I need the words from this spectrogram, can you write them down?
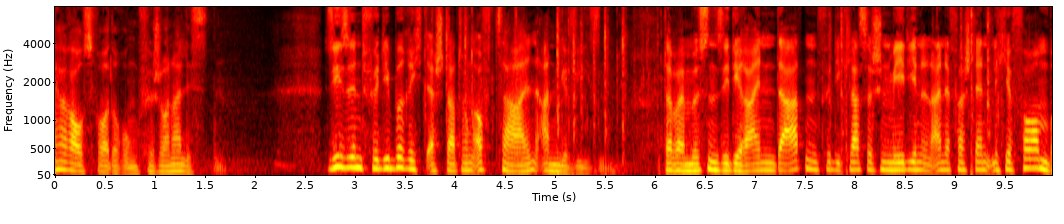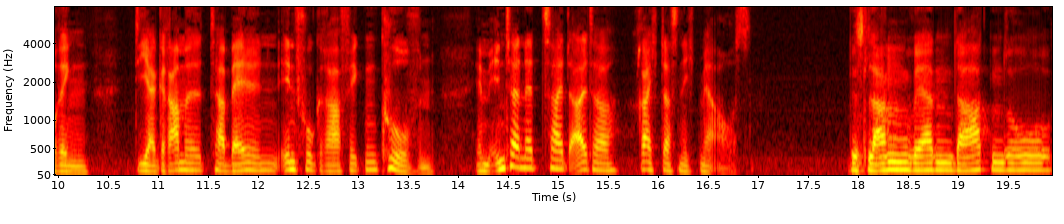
Herausforderung für Journalisten. Sie sind für die Berichterstattung auf Zahlen angewiesen. Dabei müssen sie die reinen Daten für die klassischen Medien in eine verständliche Form bringen. Diagramme, Tabellen, Infografiken, Kurven. Im Internetzeitalter reicht das nicht mehr aus. Bislang werden Daten so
